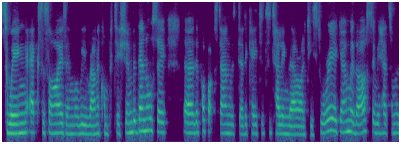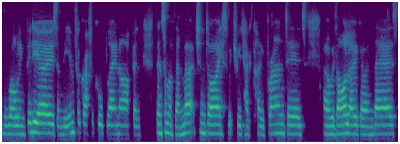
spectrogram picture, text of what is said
swing exercise and where we ran a competition. But then also uh, the pop up stand was dedicated to telling their IT story again with us. So we had some of the rolling videos and the infographic all blown up, and then some of their merchandise, which we'd had co branded uh, with our logo and theirs.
